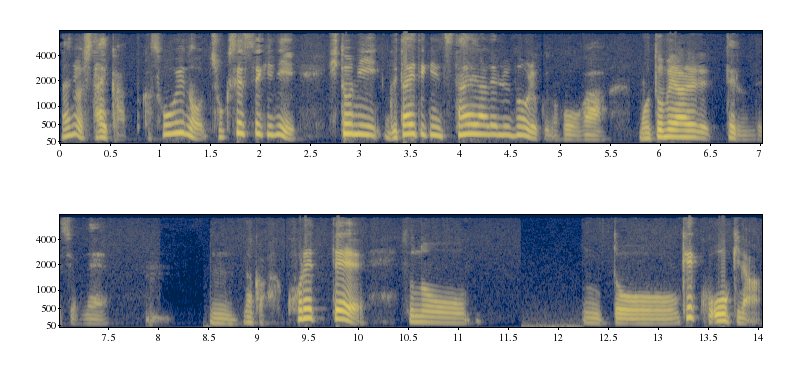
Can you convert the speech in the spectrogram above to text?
何をしたいかとか、そういうのを直接的に人に具体的に伝えられる能力の方が求められてるんですよね。うん。うん。なんか、これって、その、うんと、結構大きな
